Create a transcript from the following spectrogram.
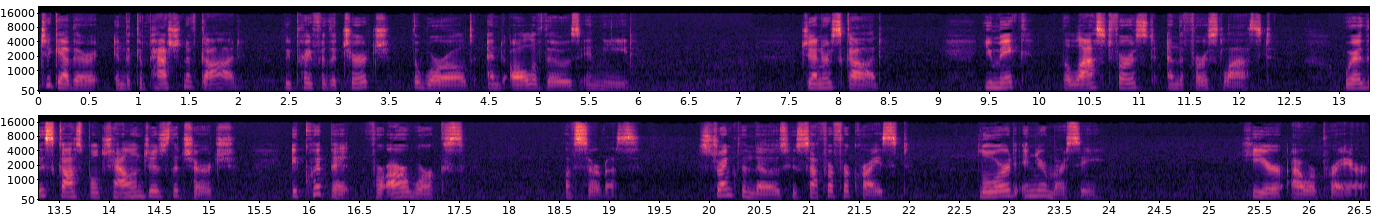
Together in the compassion of God, we pray for the church, the world, and all of those in need. Generous God, you make the last first and the first last. Where this gospel challenges the church, equip it for our works of service. Strengthen those who suffer for Christ. Lord, in your mercy, hear our prayer.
